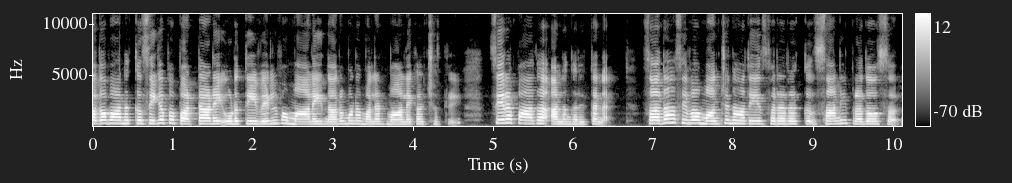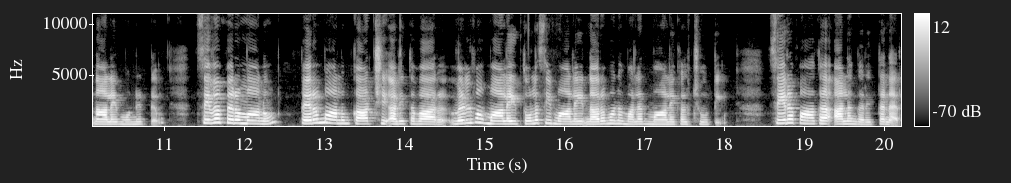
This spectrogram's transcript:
பகவானுக்கு சிகப்பு பட்டாடை உடுத்தி வெல்வ மாலை நறுமண மலர் மாலைகள் சுற்றி சிறப்பாக அலங்கரித்தனர். சதாசிவ மஞ்சுநாதேஸ்வரருக்கு சனி பிரதோஷ நாளை முன்னிட்டு சிவபெருமானும் பெருமாளும் காட்சி அளித்தவாறு வெல்வ மாலை துளசி மாலை நறுமண மலர் மாலைகள் சூட்டி சிறப்பாக அலங்கரித்தனர்.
